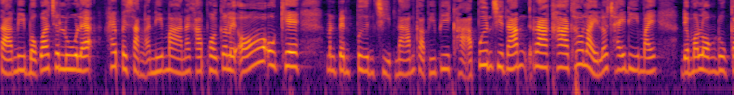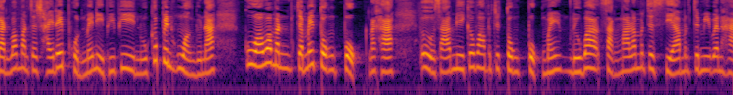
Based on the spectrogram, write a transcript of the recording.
สามีบอกว่าฉันรู้แล้วให้ไปสั่งอันนี้มานะคะพลอยก็เลยอ๋อโอเค มันเป็นปืนฉีดน้ำค่ะพี่ๆขาปืนฉีดน้ำราคาเท่าไหร่แล้วใช้ดีไหมเดี๋ยวมาลองดูกันว่ามันจะใช้ได้ผลไหมนี่พี่ๆหนูก็เป็นห่วงอยู่นะ กลัวว่ามันจะไม่ตรงปกนะคะเออสามีก็ว่ามันจะตรงปกไหมหรือว่าสั่งมาแล้วมันจะเสียมันจะมีปัญหา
